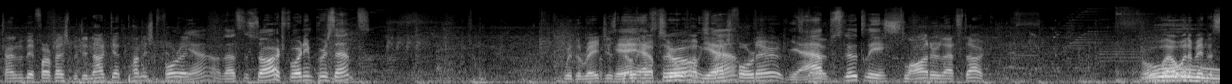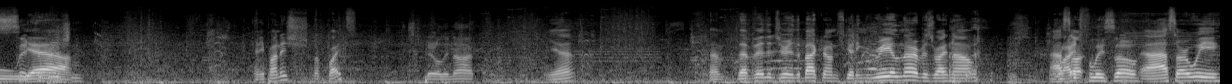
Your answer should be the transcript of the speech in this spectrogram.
kind of a bit far-fetched, but did not get punished for it. Yeah, that's the start, 14%. With the rages Okay, building up F-throw, to up yeah. smash forward air. Yeah, absolutely. Slaughter that stock. Oh, that would have been a sick yeah. Can he punish? Not quite. Barely not. Yeah. Um, the villager in the background is getting real nervous right now. as, are, Rightfully so. Ah, as are we.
